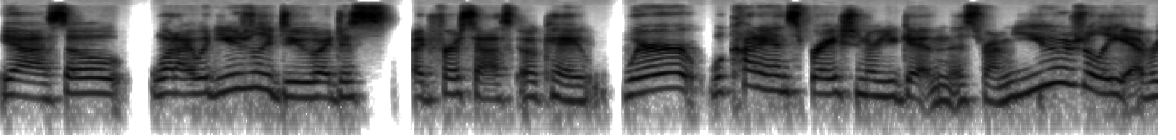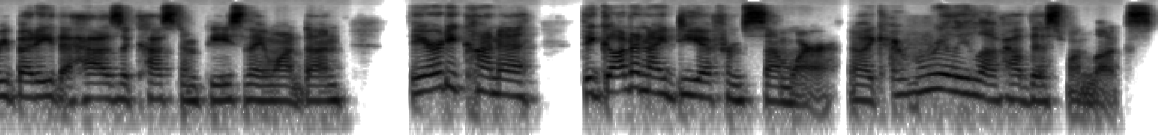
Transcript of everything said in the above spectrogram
Yeah. So what I would usually do, I just I'd first ask, okay, where what kind of inspiration are you getting this from? Usually everybody that has a custom piece they want done, they already kind of they got an idea from somewhere. They're like, I really love how this one looks.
